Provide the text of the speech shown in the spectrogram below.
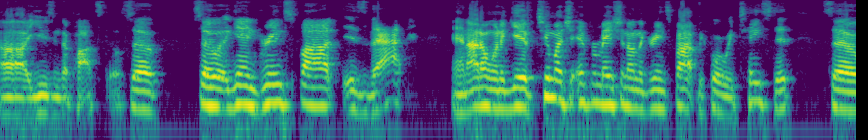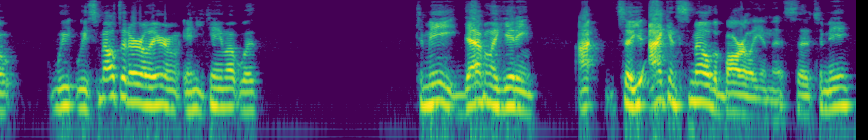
uh, using the pot still. So, so again, green spot is that, and I don't want to give too much information on the green spot before we taste it. So we we smelt it earlier, and you came up with, to me, definitely getting I so you, I can smell the barley in this. So to me,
